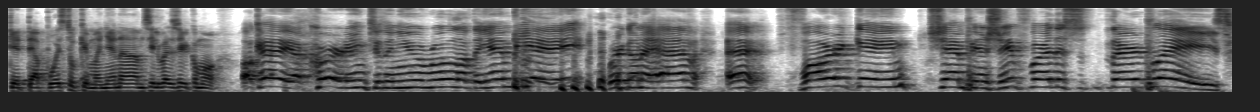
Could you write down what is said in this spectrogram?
Que te apuesto que mañana Adam Silver va a decir como, ok, according to the new rule of the NBA, we're gonna have a four game championship for the third place.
